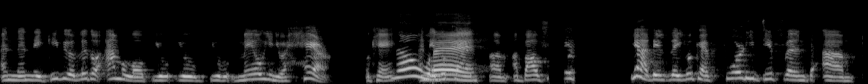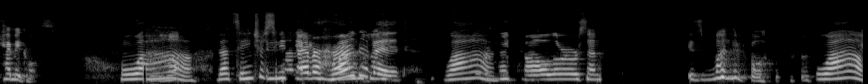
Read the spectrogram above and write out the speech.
And then they give you a little envelope you, you, you mail in your hair. Okay. No and way. At, um, about, 40, yeah, they, they look at 40 different um, chemicals. Wow. Uh-huh. That's interesting. I've never heard of it. Wow. Dollar or something. It's wonderful. Wow.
